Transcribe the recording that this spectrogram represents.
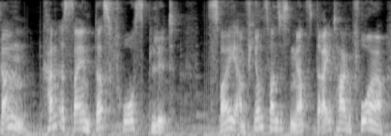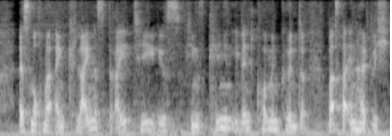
dann kann es sein, dass vor Split 2 am 24. März, drei Tage vorher, es nochmal ein kleines dreitägiges Kings Canyon Event kommen könnte. Was da inhaltlich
